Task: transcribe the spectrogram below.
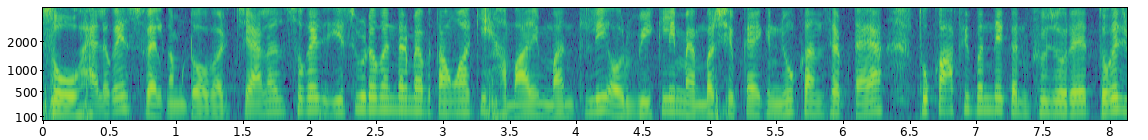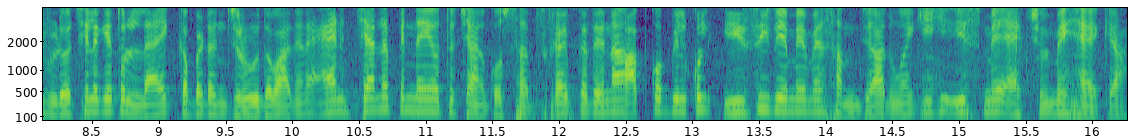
So hello guys welcome to our channel so guys इस वीडियो के अंदर मैं बताऊँगा कि हमारी मंथली और वीकली मेंबरशिप का एक न्यू कंसेप्ट आया तो काफ़ी बंदे कंफ्यूज हो रहे हैं। तो गाइस वीडियो अच्छी लगे तो लाइक का बटन ज़रूर दबा देना एंड चैनल पर नए हो तो चैनल को सब्सक्राइब कर देना। आपको बिल्कुल ईजी वे में मैं समझा दूँगा कि, इसमें एक्चुअल में है क्या।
